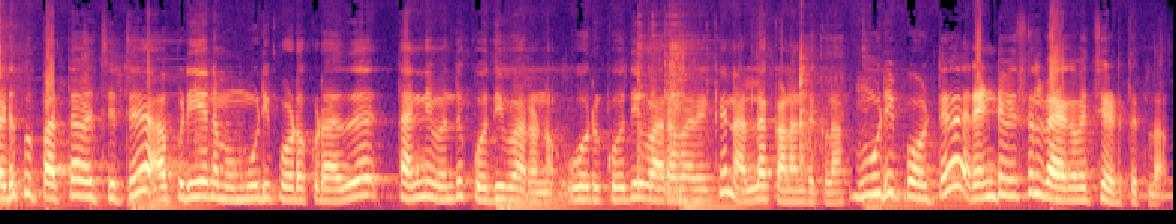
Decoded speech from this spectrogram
அடுப்பு பற்ற வச்சுட்டு அப்படியே நம்ம மூடி போடக்கூடாது. தண்ணி வந்து கொதி வரணும். ஒரு கொதி வர வரைக்கும் நல்லா கலந்துக்கலாம். மூடி போட்டு ரெண்டு விசில் வேக வச்சு எடுத்துக்கலாம்.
